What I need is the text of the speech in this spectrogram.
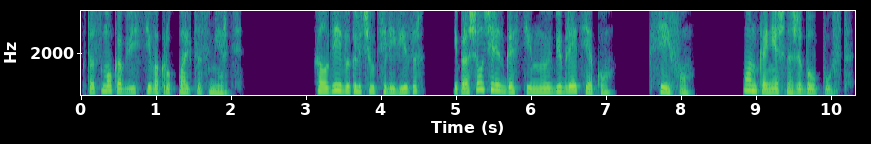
кто смог обвести вокруг пальца смерть. Халдей выключил телевизор и прошел через гостиную в библиотеку, к сейфу. Он, конечно же, был пуст.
